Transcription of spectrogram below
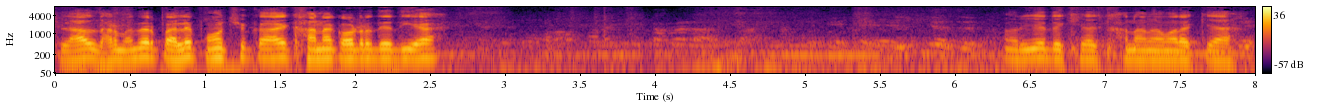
फ़िलहाल धर्मेंद्र पहले पहुँच चुका है, खाना का ऑर्डर दे दिया है। और ये देखिए आज खाना में हमारा क्या है।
